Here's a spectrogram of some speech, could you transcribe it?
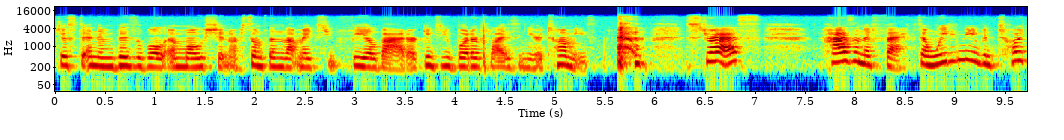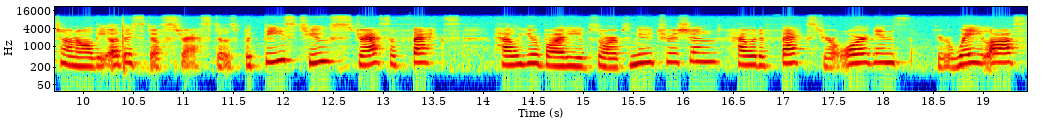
just an invisible emotion or something that makes you feel bad or gives you butterflies in your tummies. Stress has an effect, and we didn't even touch on all the other stuff stress does, but these two stress affects how your body absorbs nutrition, how it affects your organs, your weight loss,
